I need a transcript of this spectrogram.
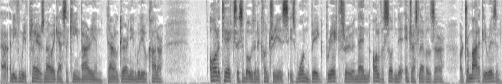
uh, and even we have players now, I guess, like Keane Barry and Daryl Gurney and Willie O'Connor all it takes, I suppose, in a country is, is one big breakthrough, and then all of a sudden the interest levels are, are dramatically risen.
